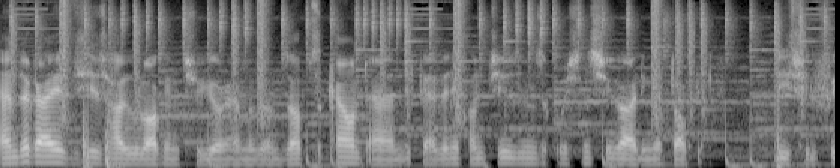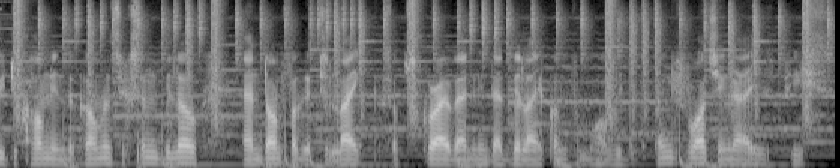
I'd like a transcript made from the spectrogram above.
And uh, guys this is how you log into your amazon jobs account. And if you have any confusions or questions regarding the topic please feel free to comment in the comment section below. And don't forget to like subscribe and hit that bell icon for more videos. Thank you for watching guys. Peace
